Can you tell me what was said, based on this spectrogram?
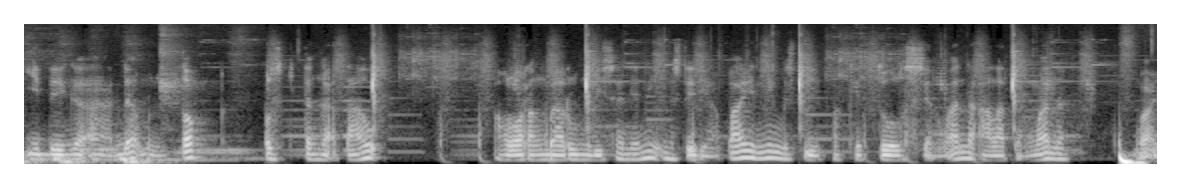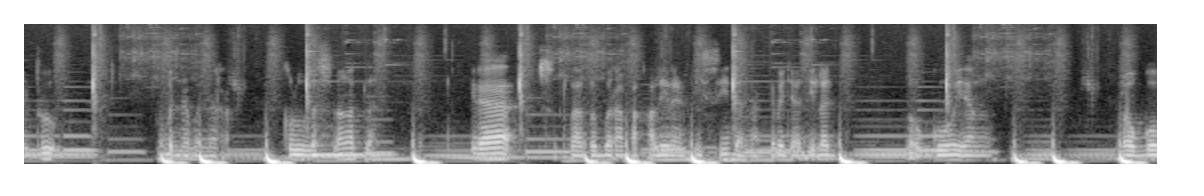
ide nggak ada mentok plus kita nggak tahu kalau orang baru ngedesain ini mesti diapain nih mesti pakai tools yang mana alat yang mana. Wah itu bener-bener clueless banget lah. Kira setelah beberapa kali revisi dan akhirnya jadilah logo yang logo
